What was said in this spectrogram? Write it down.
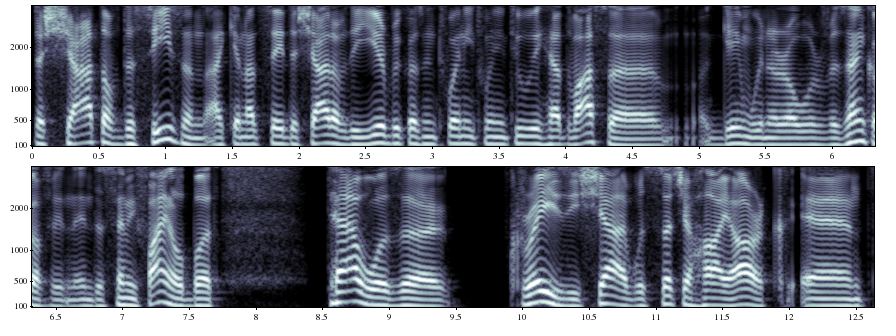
the shot of the season. I cannot say the shot of the year because in 2022 we had Vasa, a game winner over Vezenkov in, in the semifinal, but that was a crazy shot with such a high arc. And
